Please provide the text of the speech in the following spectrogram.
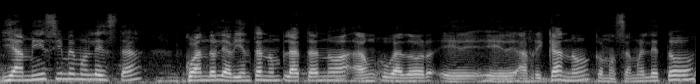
Y a mí sí me molesta cuando le avientan un plátano a un jugador eh, eh, africano como Samuel Eto'o.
